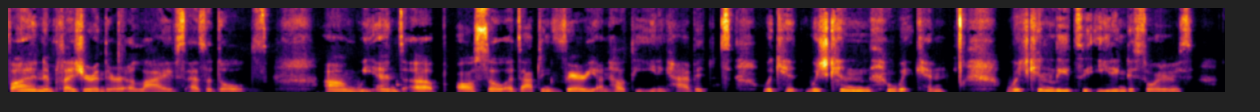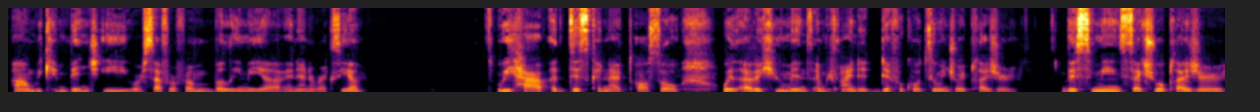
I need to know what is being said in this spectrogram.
fun and pleasure in their lives as adults. Um, we end up also adopting very unhealthy eating habits, which can, which can, which can, which can lead to eating disorders. Um, we can binge eat or suffer from bulimia and anorexia. We have a disconnect also with other humans, and we find it difficult to enjoy pleasure. This means sexual pleasure,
